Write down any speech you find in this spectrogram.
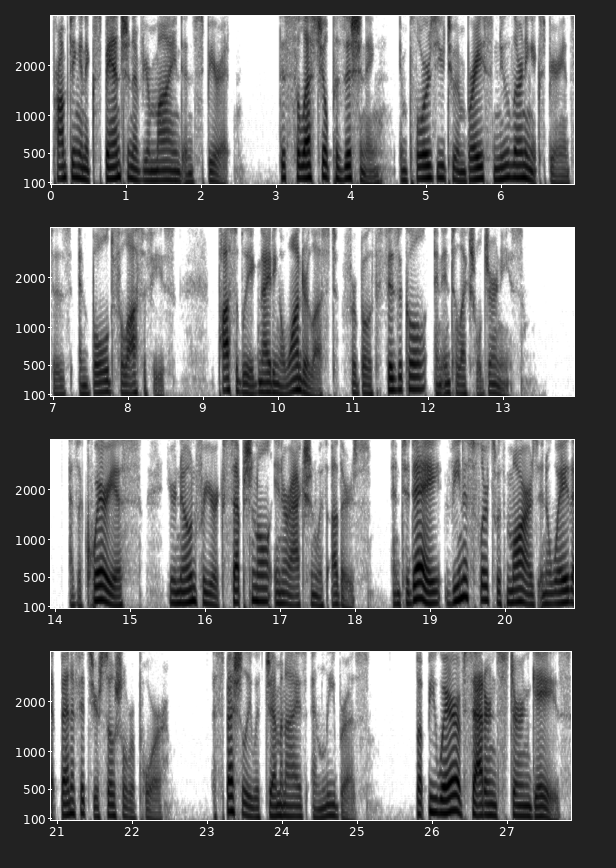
prompting an expansion of your mind and spirit. This celestial positioning implores you to embrace new learning experiences and bold philosophies, possibly igniting a wanderlust for both physical and intellectual journeys. As Aquarius, you're known for your exceptional interaction with others, and today, Venus flirts with Mars in a way that benefits your social rapport, especially with Geminis and Libras. But beware of Saturn's stern gaze,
